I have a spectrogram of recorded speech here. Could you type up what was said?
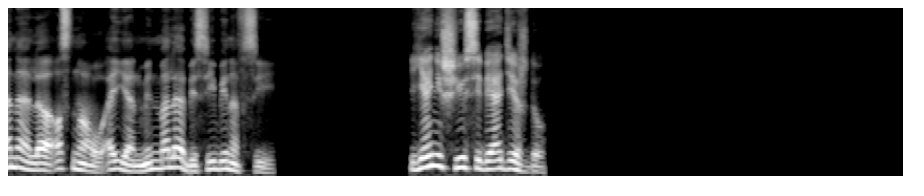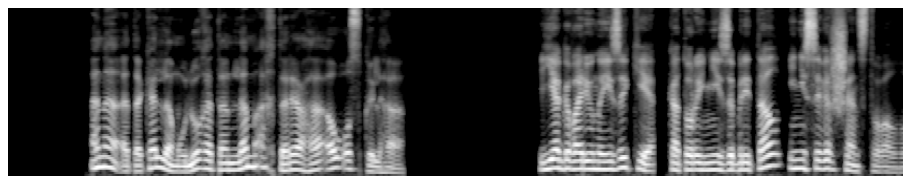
أنا لا أصنع أيا من ملابسي بنفسي. Я не шью себе одежду. أنا أتكلم لغة لم أخترعها أو أصقلها. Я говорю на языке, который не изобретал и не совершенствовал.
